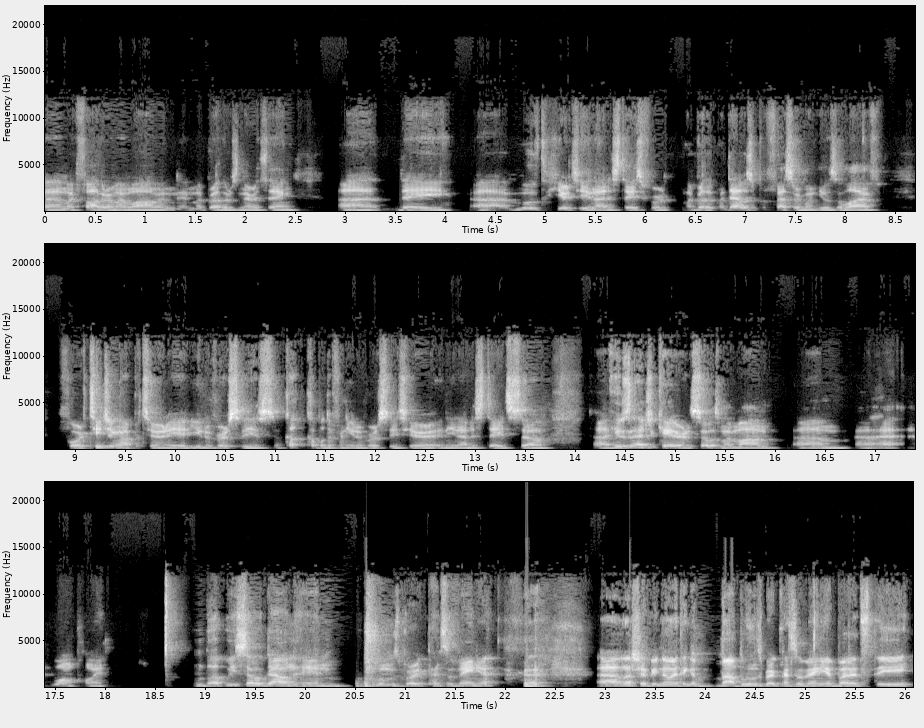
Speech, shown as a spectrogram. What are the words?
uh, my father and my mom, and, and my brothers and everything, they moved here to the United States for my brother. My dad was a professor when he was alive for a teaching opportunity at universities, a couple different universities here in the United States. So uh, he was an educator, and so was my mom um, uh, at, at, one point. but we settled down in Bloomsburg, Pennsylvania. uh, I'm not sure if you know anything about Bloomsburg, Pennsylvania, but it's the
